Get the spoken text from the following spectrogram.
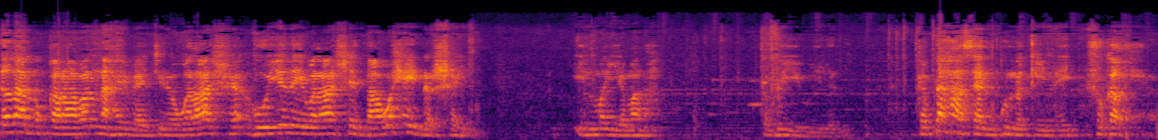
dadaanu qaraabanahay baa jira. Walaasha hooyaday walaasheed baa waxay dhashay ilmo yamana. Gabdho iyo wiilal gabdhahaasaanu ku naqiinay shukada xiran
